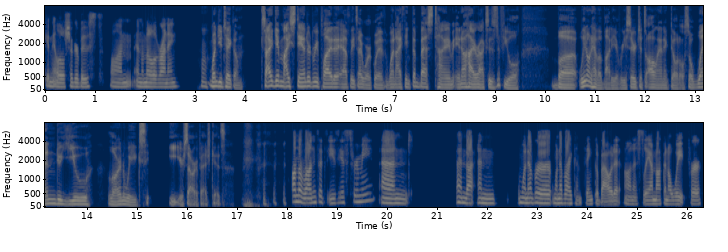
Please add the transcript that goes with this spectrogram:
Give me a little sugar boost while I'm in the middle of running. Huh. When do you take them? Because I give my standard reply to athletes I work with when I think the best time in a Hyrox is to fuel, but we don't have a body of research. It's all anecdotal. So when do you, Lauren Weeks, eat your Sour Patch Kids? On the runs, it's easiest for me, and and uh, and whenever whenever I can think about it, honestly. I'm not going to wait for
